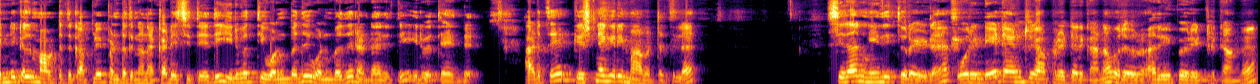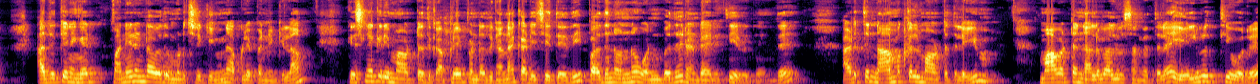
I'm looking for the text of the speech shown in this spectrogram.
திண்டுக்கல் மாவட்டத்துக்கு அப்ளை பண்ணுறதுக்கான கடைசி தேதி இருபத்தி ஒன்பது ஒன்பது ரெண்டாயிரத்தி இருபத்தி ஐந்து. அடுத்து கிருஷ்ணகிரி மாவட்டத்தில் சிறார் நீதித்துறையில் ஒரு டேட்டா என்ட்ரி ஆப்ரேட்டருக்கான ஒரு அறிவிப்பு வெளியிட்டிருக்காங்க. அதுக்கு நீங்கள் பன்னிரெண்டாவது முடிச்சிருக்கீங்கன்னா அப்ளை பண்ணிக்கலாம். கிருஷ்ணகிரி மாவட்டத்துக்கு அப்ளை பண்ணுறதுக்கான கடைசி தேதி பதினொன்று ஒன்பது ரெண்டாயிரத்தி இருபத்தைந்து. அடுத்து நாமக்கல் மாவட்டத்திலையும் மாவட்ட நல்வாழ்வு சங்கத்தில் எழுபத்தி ஒரு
